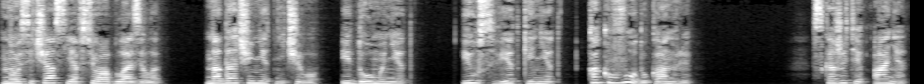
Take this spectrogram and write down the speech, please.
Но сейчас я все облазила. На даче нет ничего, и дома нет, и у Светки нет, как в воду канули. Скажите, Аня,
